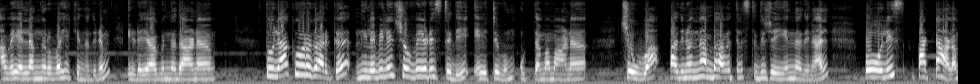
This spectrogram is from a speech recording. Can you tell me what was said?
അവയെല്ലാം നിർവഹിക്കുന്നതിനും ഇടയാകുന്നതാണ്. തുലാക്കൂറുകാർക്ക് നിലവിലെ ചൊവ്വയുടെ സ്ഥിതി ഏറ്റവും ഉത്തമമാണ്. ചൊവ്വ പതിനൊന്നാം ഭാവത്തിൽ സ്ഥിതി ചെയ്യുന്നതിനാൽ പോലീസ് പട്ടാളം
